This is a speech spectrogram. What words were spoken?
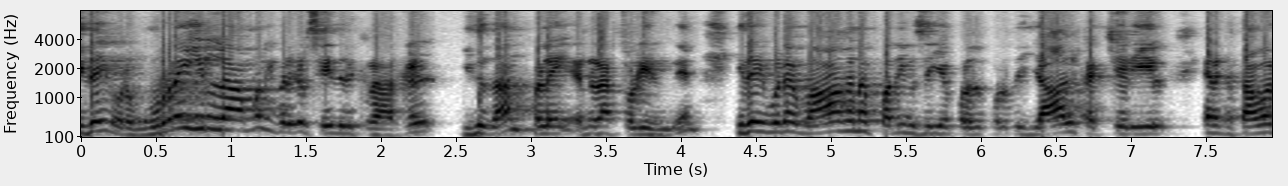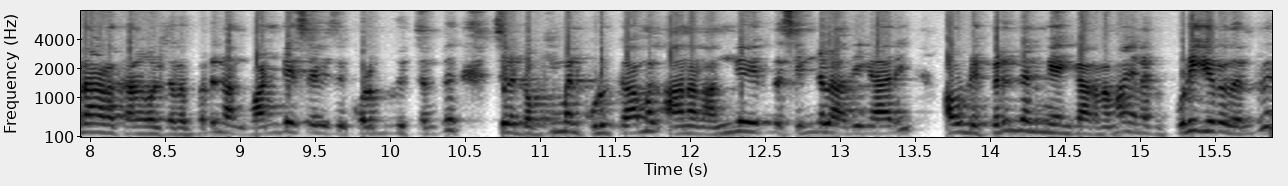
இதை ஒரு முறை இல்லாமல் இவர்கள் செய்திருக்கிறார்கள். இதுதான் பிழை என்று நான் சொல்லியிருந்தேன். இதை விட வாகன பதிவு செய்யப்படுது பொழுது யாழ் கச்சேரியில் எனக்கு தவறான தகவல் தரப்பட்டு நான் ஒன் டே சர்வீஸ் கொழும்புக்கு சென்று சில டாக்குமெண்ட் கொடுக்காமல் ஆனால் அங்கே இருந்த சிங்கள அதிகாரி அவருடைய பெருந்தன்மையின் காரணமா எனக்கு புரிகிறது என்று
